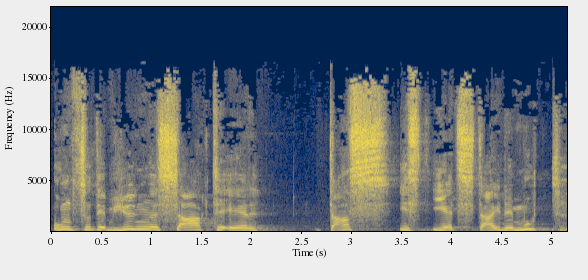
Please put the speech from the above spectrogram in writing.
Und zu dem Jünger sagte er, das ist jetzt deine Mutter.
